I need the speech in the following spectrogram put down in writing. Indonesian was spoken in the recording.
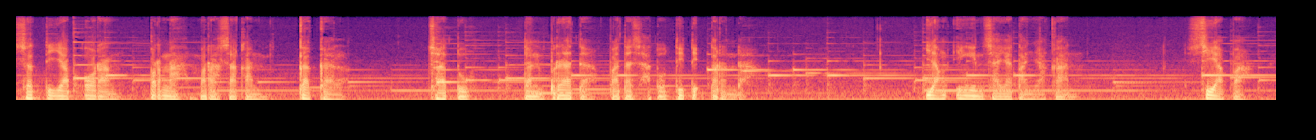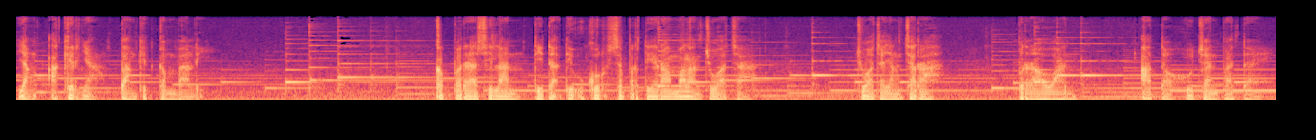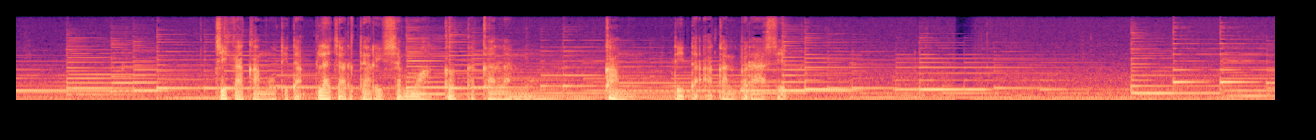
Setiap orang pernah merasakan gagal, jatuh, dan berada pada satu titik terendah. Yang ingin saya tanyakan, siapa yang akhirnya bangkit kembali? Keberhasilan tidak diukur seperti ramalan cuaca. Cuaca yang cerah, berawan, atau hujan badai jika kamu tidak belajar dari semua kegagalanmu, kamu tidak akan berhasil.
